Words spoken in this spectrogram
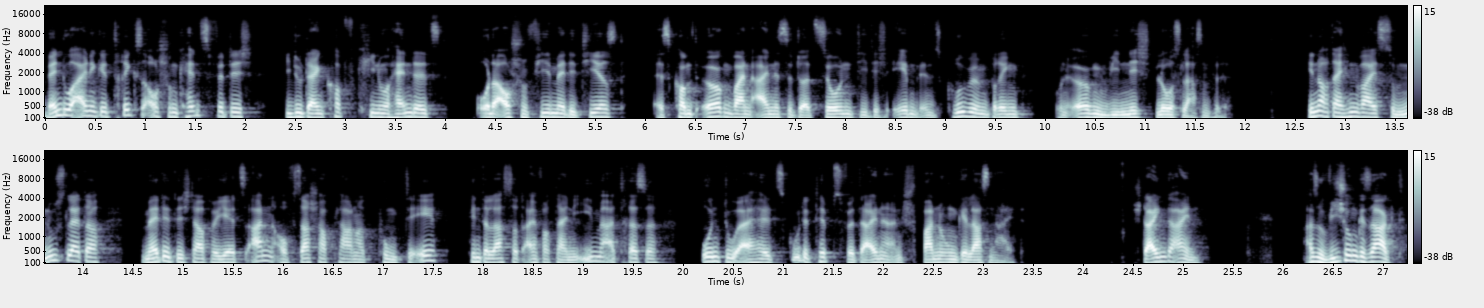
Wenn du einige Tricks auch schon kennst für dich, wie du dein Kopfkino handelst oder auch schon viel meditierst, es kommt irgendwann eine Situation, die dich eben ins Grübeln bringt und irgendwie nicht loslassen will. Hier noch der Hinweis zum Newsletter. Melde dich dafür jetzt an auf saschaplanert.de hinterlass dort einfach deine E-Mail-Adresse und du erhältst gute Tipps für deine Entspannung und Gelassenheit. Steigen wir ein. Also wie schon gesagt,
